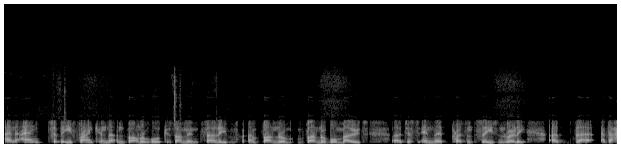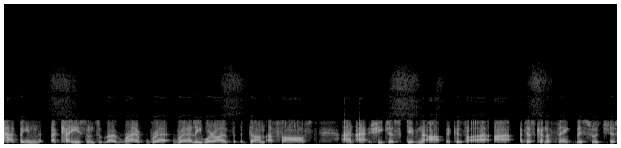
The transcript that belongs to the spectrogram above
and, and to be frank and, and vulnerable, because I'm in fairly vulnerable, vulnerable mode uh, just in the present season, really. Uh, there, there have been occasions, uh, rare, rare, rarely, where I've done a fast and actually just given it up because I, I, I just kind of think this was just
